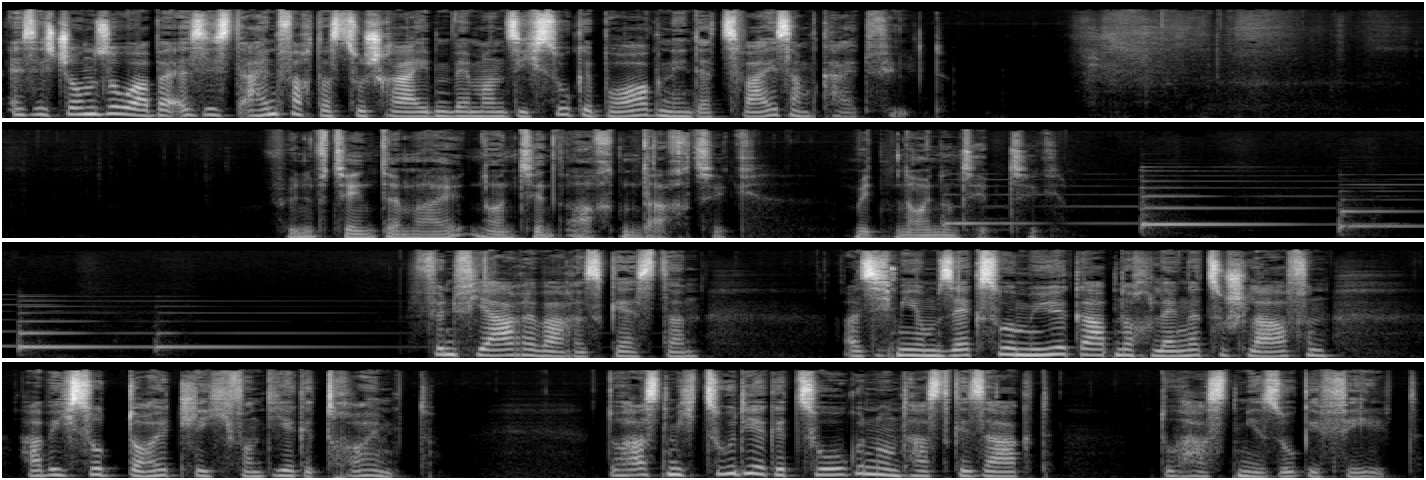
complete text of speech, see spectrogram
es ist schon so, aber es ist einfach, das zu schreiben, wenn man sich so geborgen in der Zweisamkeit fühlt. 15. Mai 1988 mit 79. Fünf Jahre war es gestern. Als ich mir um sechs Uhr Mühe gab, noch länger zu schlafen, habe ich so deutlich von dir geträumt. Du hast mich zu dir gezogen und hast gesagt, du hast mir so gefehlt.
